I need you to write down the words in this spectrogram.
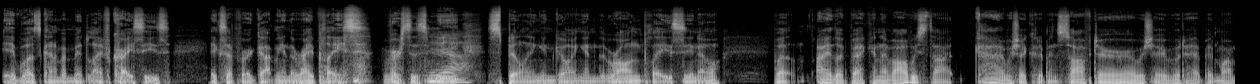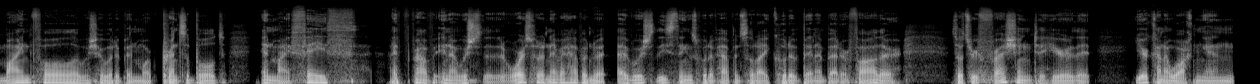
it was kind of a midlife crisis, except for it got me in the right place versus me spilling and going in the wrong place, you know. But I look back and I've always thought, God, I wish I could have been softer. I wish I would have been more mindful. I wish I would have been more principled in my faith. I probably, and I wish the divorce would have never happened. But I wish these things would have happened so that I could have been a better father. So it's refreshing to hear that you're kind of walking in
